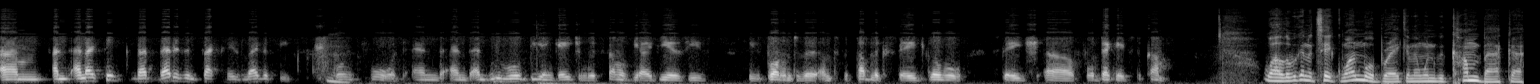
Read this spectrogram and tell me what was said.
Um, and, and I think that that is in fact his legacy hmm. going forward. And, and, and we will be engaging with some of the ideas he's, he's brought onto the, onto the public stage, global stage, uh, for decades to come. Well, we're going to take one more break, and then when we come back, uh,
